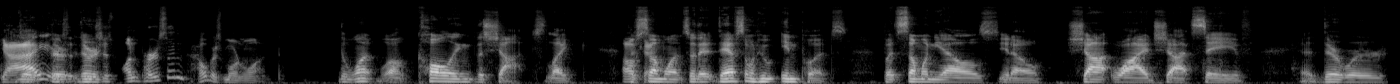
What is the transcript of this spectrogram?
Guy, They're- or is it there's just one person? I hope there's more than one. The one well calling the shots like there's someone so they they have someone who inputs, but someone yells, you know, shot wide, shot save. Uh, there were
